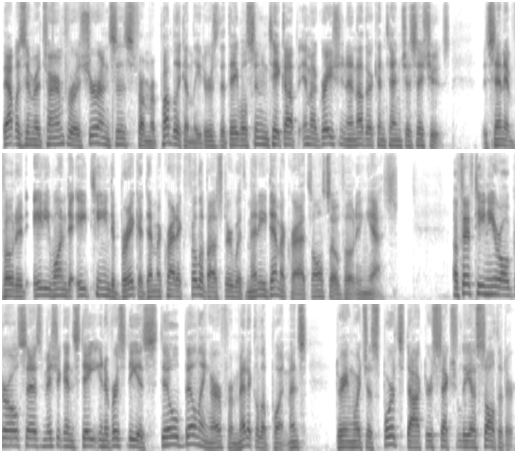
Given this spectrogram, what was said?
That was in return for assurances from Republican leaders that they will soon take up immigration and other contentious issues. The Senate voted 81 to 18 to break a Democratic filibuster, with many Democrats also voting yes. A 15 year old girl says Michigan State University is still billing her for medical appointments during which a sports doctor sexually assaulted her.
